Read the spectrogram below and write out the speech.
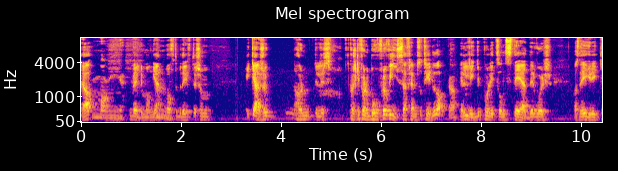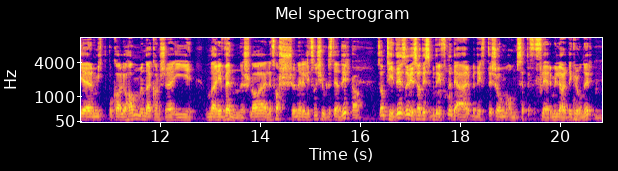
Ja, Mange. veldig mange. Mm. Ofte bedrifter som ikke er så har, eller, Kanskje ikke føler noe behov for å vise seg frem så tydelig, da. Ja. Eller ligger på litt sånn steder hvor Altså Det ligger ikke midt på Karl Johan, men det er kanskje i om det er i Vennesla eller Farsund eller litt sånn skjulte steder. Ja. Samtidig så viser det at disse bedriftene det er bedrifter som omsetter for flere milliarder kroner, Mm.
